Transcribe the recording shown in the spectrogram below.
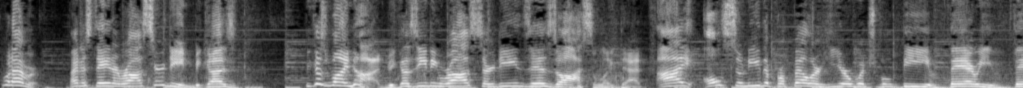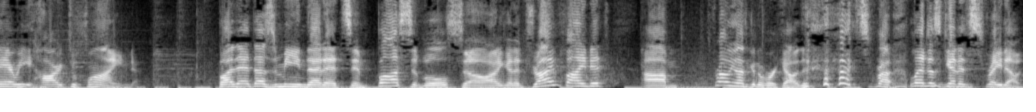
Whatever. I just ate a raw sardine because because why not? Because eating raw sardines is awesome like that. I also need a propeller here which will be very, very hard to find. But that doesn't mean that it's impossible, so I'm gonna try and find it. Um, it's probably not gonna work out. Let us get it straight out.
